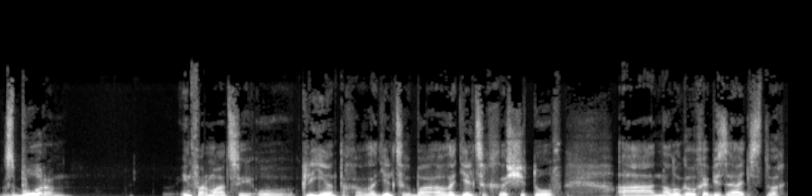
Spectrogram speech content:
сбором информации о клиентах, о владельцах, о владельцах счетов, о налоговых обязательствах,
